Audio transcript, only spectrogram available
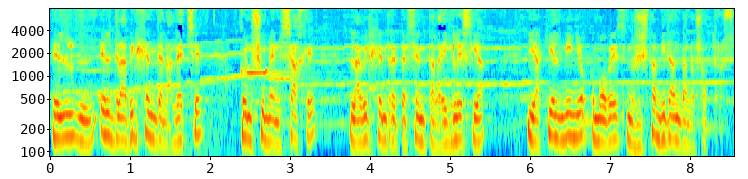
el, el de la Virgen de la Leche, con su mensaje. La Virgen representa a la Iglesia y aquí el niño, como ves, nos está mirando a nosotros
